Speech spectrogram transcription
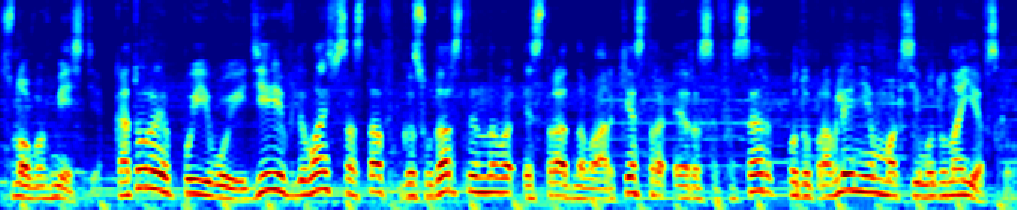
«Снова вместе», которая, по его идее, влилась в состав Государственного эстрадного оркестра РСФСР под управлением Максима Дунаевского,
